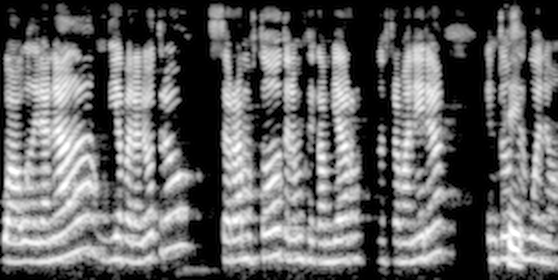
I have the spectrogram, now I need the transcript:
wow, de la nada, un día para el otro, cerramos todo, tenemos que cambiar nuestra manera. Entonces, bueno,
